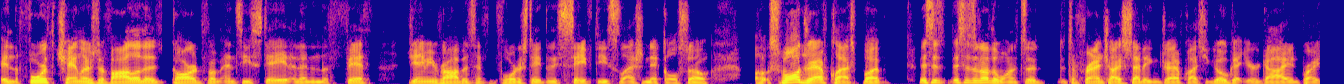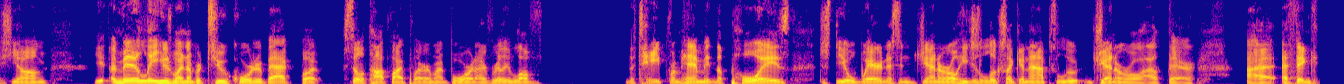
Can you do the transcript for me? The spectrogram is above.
In the fourth, Chandler Zavala, the guard from NC State, and then in the fifth, Jammie Robinson from Florida State, the safety slash nickel. So, a small draft class, but this is this is another one. It's a it's a franchise setting draft class. You go get your guy in Bryce Young. Admittedly, he was my number two quarterback, but still a top five player on my board. I really love the tape from him, the poise, just the awareness in general. He just looks like an absolute general out there. I, I think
